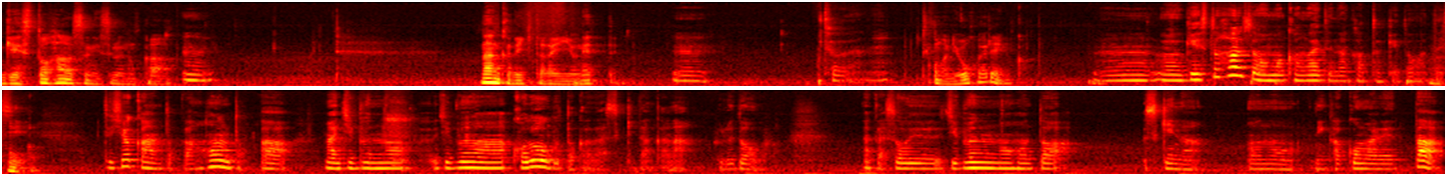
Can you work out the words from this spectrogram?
ゲストハウスにするのかうんなんかできたらいいよねって。うん。そうだね。てかまあ両方やりゃいいのか。うん。まあゲストハウスはあんま考えてなかったけどあ私。図書館とか本とか、まあ、自分の自分は小道具とかが好きだから古道具なんかそういう自分の本当は好きなものに囲まれた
